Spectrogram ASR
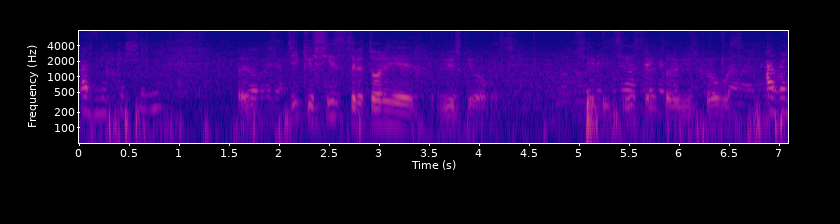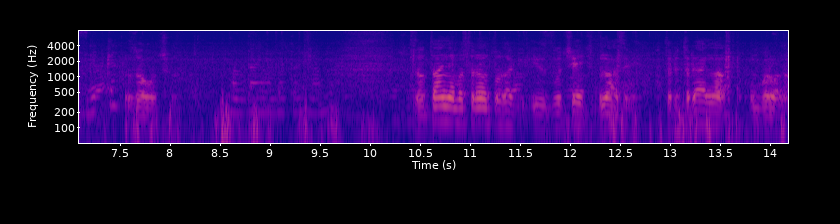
А звідки ще є? Е, Тільки всі з території Львівської області. Всі бійці з території Львівської області. А ви звідки? Золоча. Завдання батальйону. Завдання батальйону так і звучить в назві територіальна оборона.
